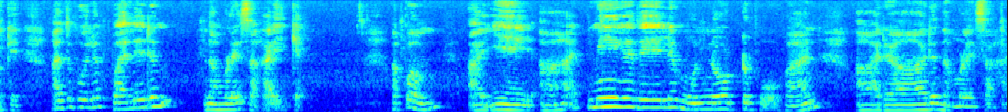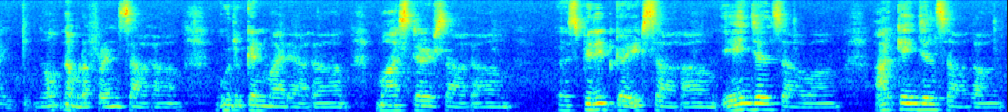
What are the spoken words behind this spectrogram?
ഓക്കെ അതുപോലെ പലരും നമ്മളെ സഹായിക്കാം. അപ്പം ഈ ആത്മീയതയിൽ മുന്നോട്ട് പോകാൻ ആരാര് നമ്മളെ സഹായിക്കുന്നു? നമ്മുടെ ഫ്രണ്ട്സ് ആകാം ഗുരുക്കന്മാരാകാം മാസ്റ്റേഴ്സ് ആകാം സ്പിരിറ്റ് ഗൈഡ്സ് ആകാം ഏഞ്ചൽസ് ആവാം ആർക്കേഞ്ചൽസ് ആകാം.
